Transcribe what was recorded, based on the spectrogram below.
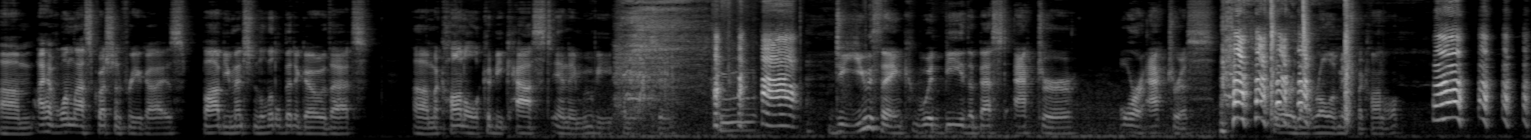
Um, I have one last question for you guys. Bob, you mentioned a little bit ago that uh, McConnell could be cast in a movie coming soon. Who do you think would be the best actor or actress for that role of Mitch McConnell?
